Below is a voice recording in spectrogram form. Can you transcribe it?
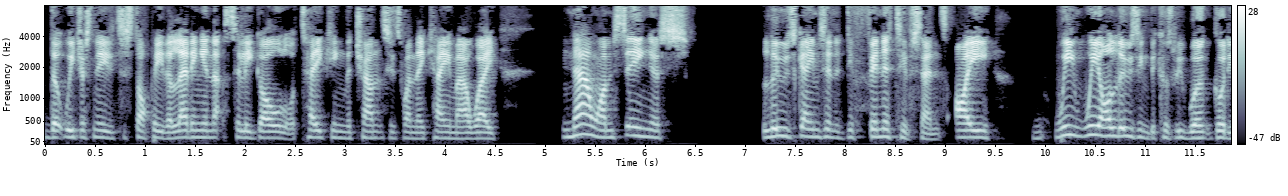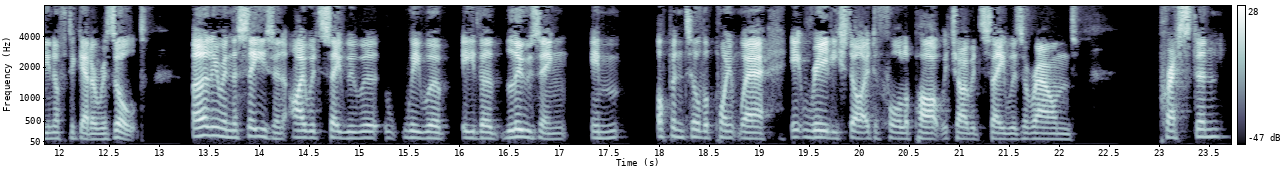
that we just needed to stop either letting in that silly goal or taking the chances when they came our way now I'm seeing us lose games in a definitive sense. I we we are losing because we weren't good enough to get a result. Earlier in the season, I would say we were we were either losing in up until the point where it really started to fall apart, which I would say was around Preston,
